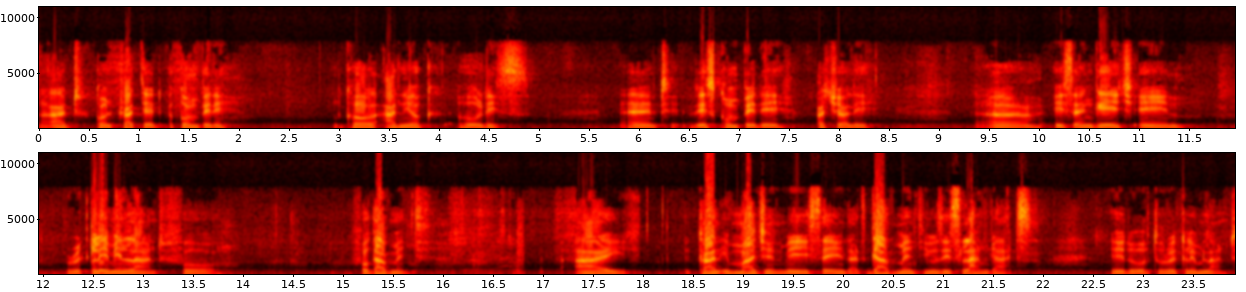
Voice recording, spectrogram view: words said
had contracted a company called Anyok Holdings. And this company actually uh, is engaged in reclaiming land for for government. I can't imagine me saying that government uses land guards, you know, to reclaim land.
